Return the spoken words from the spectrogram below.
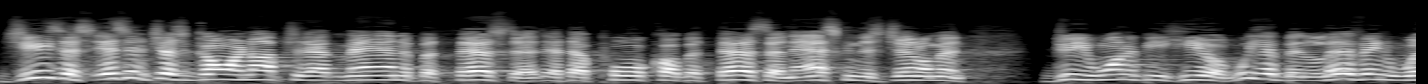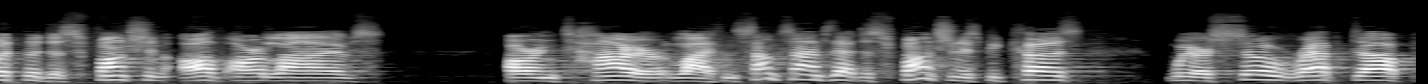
Jesus isn't just going up to that man at Bethesda, at that pool called Bethesda, and asking this gentleman, Do you want to be healed? We have been living with the dysfunction of our lives our entire life. And sometimes that dysfunction is because we are so wrapped up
